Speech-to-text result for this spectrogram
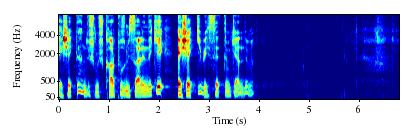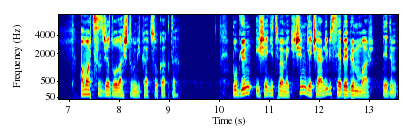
Eşekten düşmüş karpuz misalindeki eşek gibi hissettim kendimi. Amaçsızca dolaştım birkaç sokakta. Bugün işe gitmemek için geçerli bir sebebim var dedim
